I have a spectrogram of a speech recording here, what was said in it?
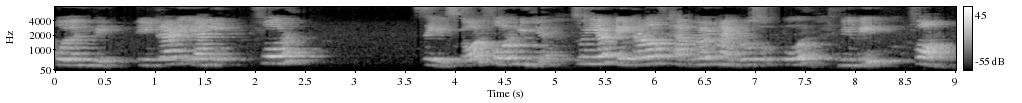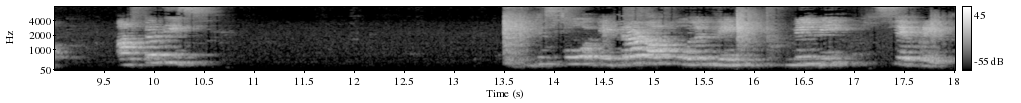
pollen grain. Tetrad yani four cells or four nuclei. So here tetrad of haploid microspore will be formed. After this, this four tetrad of pollen grain will be separate.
